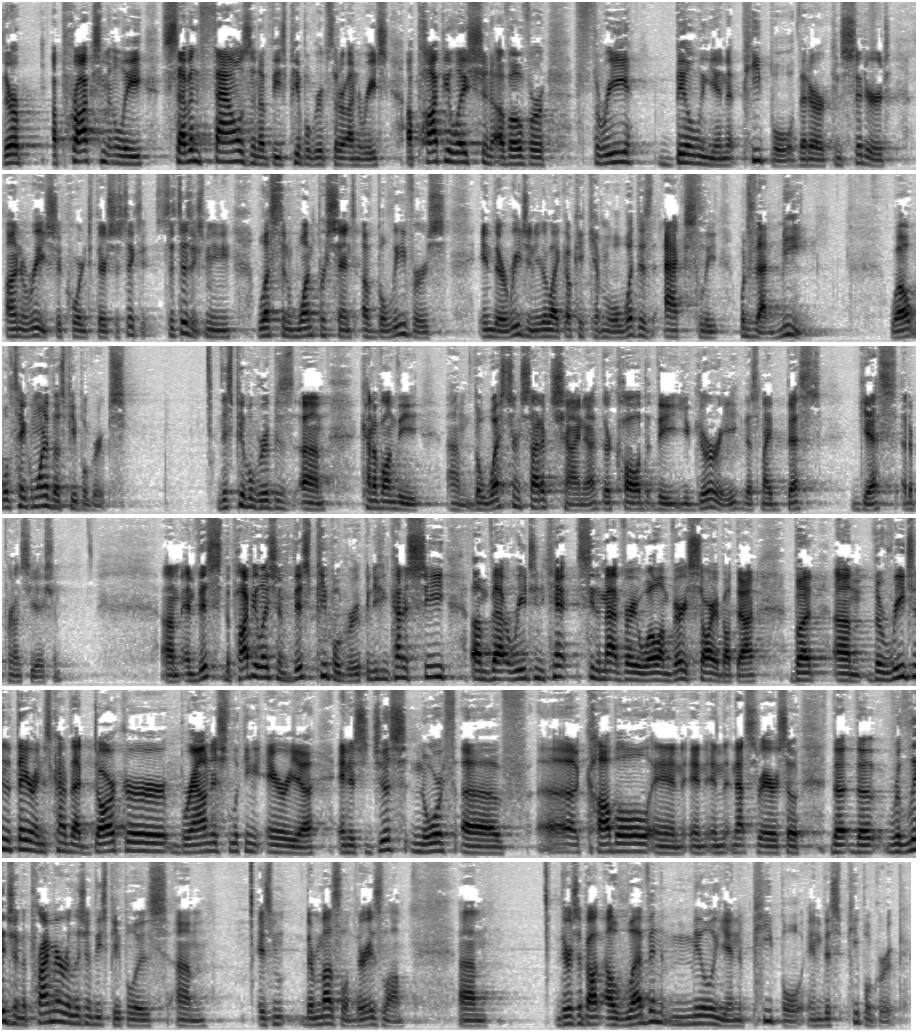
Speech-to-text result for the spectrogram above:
There are approximately 7,000 of these people groups that are unreached, a population of over 3 billion people that are considered unreached according to their statistics, meaning less than 1% of believers in their region. You're like, okay, Kevin, well, what does actually, what does that mean? Well, we'll take one of those people groups. This people group is um, kind of on the, um, the western side of China. They're called the Uyghuri. That's my best guess at a pronunciation. Um, and this, the population of this people group, and you can kind of see um, that region. You can't see the map very well. I'm very sorry about that. But um, the region that they are in is kind of that darker, brownish looking area, and it's just north of uh, Kabul and, and, and that sort of area. So the, the religion, the primary religion of these people is, um, is they're Muslim, they're Islam. Um, there's about 11 million people in this people group.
